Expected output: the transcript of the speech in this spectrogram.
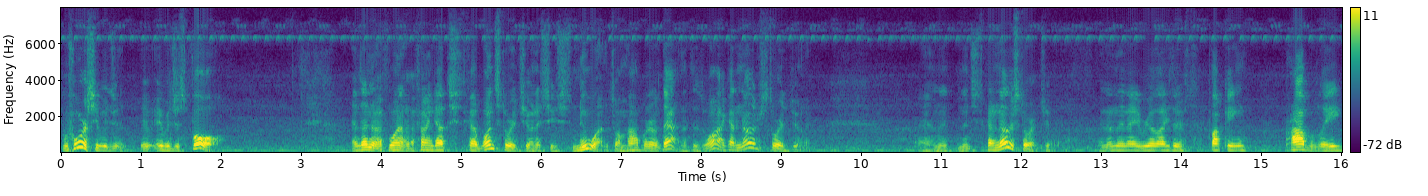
Before she was, just, it, it, was just full. And then if one, I find out she's got one storage unit, she's new one, so I'm helping her with that. And I says, well, I got another storage unit, and then, and then she's got another storage unit, and then, then I realize there's fucking probably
